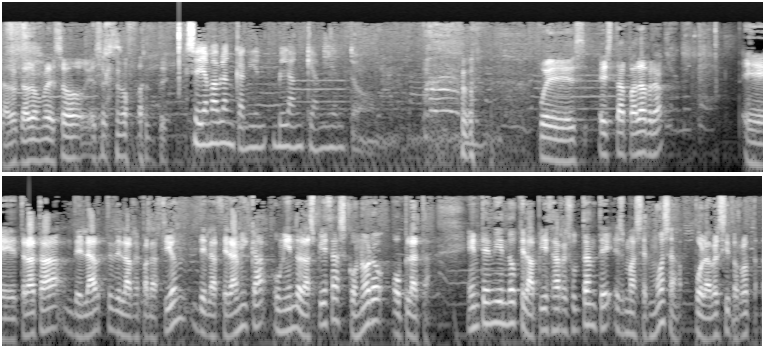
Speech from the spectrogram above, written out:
Claro, claro, hombre, eso, eso que no falte. Se llama blanqueamiento. Pues esta palabra eh, trata del arte de la reparación de la cerámica uniendo las piezas con oro o plata, entendiendo que la pieza resultante es más hermosa por haber sido rota.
